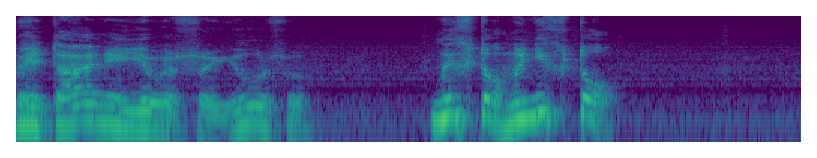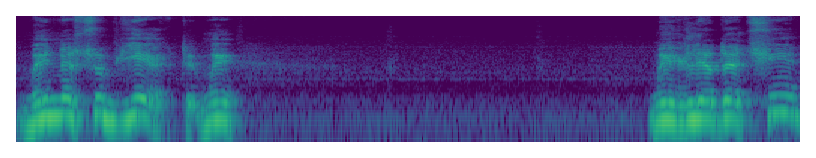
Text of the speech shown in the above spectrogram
Британії, Євросоюзу. Ми хто? Ми ніхто. Ми не суб'єкти, ми, ми глядачі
